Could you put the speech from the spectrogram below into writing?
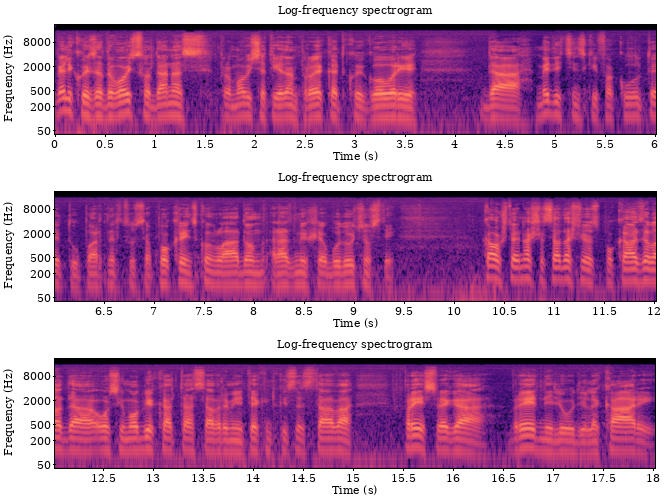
Veliko je zadovoljstvo danas promovisati jedan projekat koji govori da medicinski fakultet u partnerstvu sa pokrajinskom vladom razmišlja o budućnosti. Kao što je naša sadašnjost pokazala da osim objekata, savremenih tehničkih sredstava, pre svega vredni ljudi, lekari,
